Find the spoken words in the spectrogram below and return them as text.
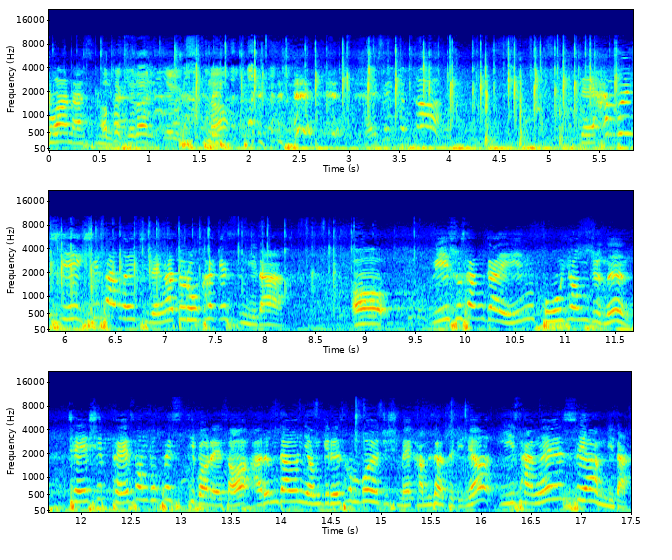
놓아놨습니다. 앞에 계단 여기 있습니다. 잘생겼다. 네, 한 분씩 시상을 진행하도록 하겠습니다. 어, 위 수상자인 고형주는 제10회 성북 페스티벌에서 아름다운 연기를 선보여 주심에 감사드리며 이 상을 수여합니다.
